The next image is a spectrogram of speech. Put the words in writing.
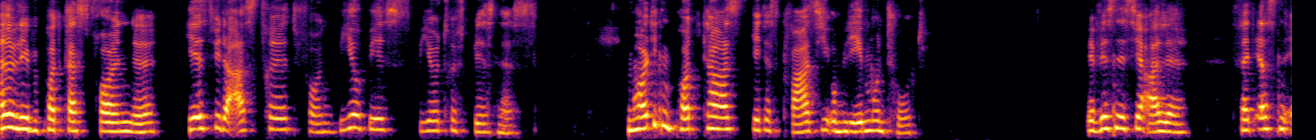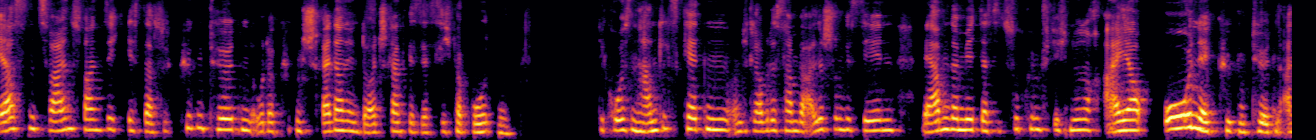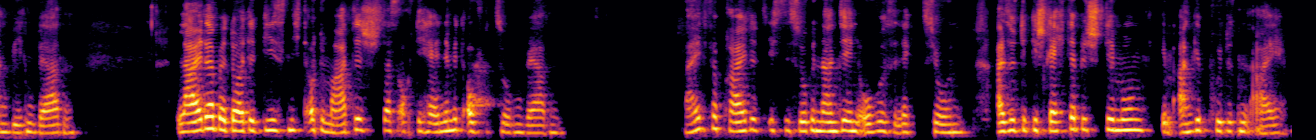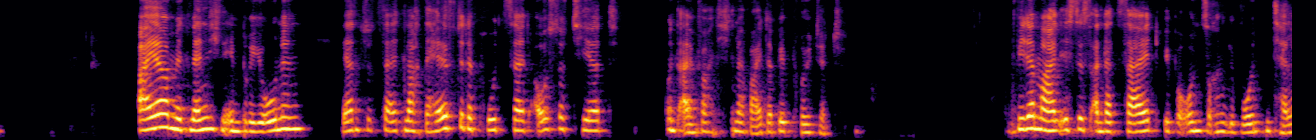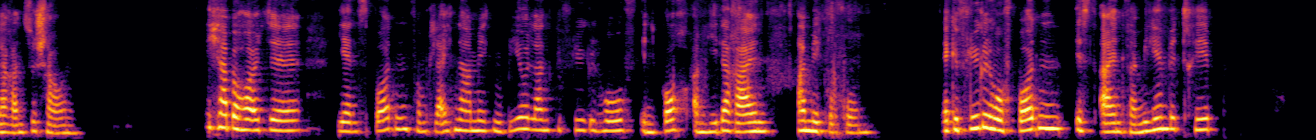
Hallo liebe Podcast-Freunde, hier ist wieder Astrid von BioBiz, Bio trifft Business. Im heutigen Podcast geht es quasi um Leben und Tod. Wir wissen es ja alle, seit 01.01.2022 ist das Kükentöten oder Kükenschreddern in Deutschland gesetzlich verboten. Die großen Handelsketten, und ich glaube, das haben wir alle schon gesehen, werben damit, dass sie zukünftig nur noch Eier ohne Kükentöten anbieten werden. Leider bedeutet dies nicht automatisch, dass auch die Hähne mit aufgezogen werden. Weit verbreitet ist die sogenannte In-Ovo-Selektion, also die Geschlechterbestimmung im angebrüteten Ei. Eier mit männlichen Embryonen werden zurzeit nach der Hälfte der Brutzeit aussortiert und einfach nicht mehr weiter bebrütet. Wieder mal ist es an der Zeit, über unseren gewohnten Tellerrand zu schauen. Ich habe heute Jens Bodden vom gleichnamigen Bioland-Geflügelhof in Goch am Niederrhein am Mikrofon. Der Geflügelhof Bodden ist ein Familienbetrieb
